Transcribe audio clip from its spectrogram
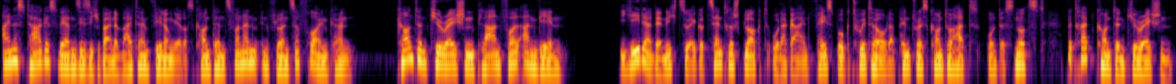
Eines Tages werden Sie sich über eine Weiterempfehlung Ihres Contents von einem Influencer freuen können. Content Curation planvoll angehen. Jeder, der nicht zu egozentrisch bloggt oder gar ein Facebook, Twitter oder Pinterest-Konto hat und es nutzt, betreibt Content Curation.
